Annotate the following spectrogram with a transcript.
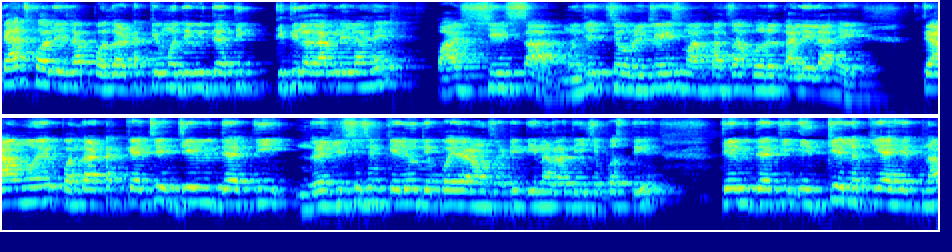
त्याच कॉलेजला पंधरा टक्केमध्ये विद्यार्थी कितीला लागलेला आहे? पाचशे सात म्हणजे चौवेचाळीस मार्काचा फरक आलेला आहे. त्यामुळे पंधरा टक्क्याचे जे विद्यार्थी रजिस्ट्रेशन केले होते पहिल्या राऊंडसाठी तीन हजार तीनशे पस्तीस ते विद्यार्थी इतके लकी आहेत ना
